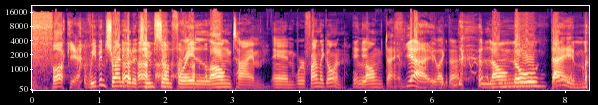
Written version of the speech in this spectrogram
Fuck yeah. We've been trying to go to Tombstone for a long time, and we're finally going. It- long time. Yeah. You like that? Long, long time. time.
